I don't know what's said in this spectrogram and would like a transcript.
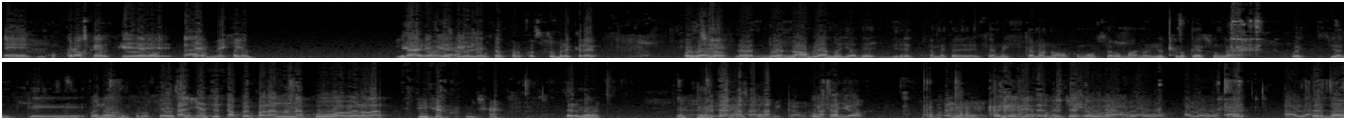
Eh, creo que Porque claro. el mexi- Podemos ya no es violento por costumbre, creo. O sea, Sí. no, no, yo no hablando ya de, directamente de ser mexicano, no, como ser humano. Yo creo que es una cuestión que Bueno. es un proceso. Alguien se está preparando una cuba, ¿verdad? Sí, se escucha. Perdón. Está muy cabrón. ¿Escucho yo? Habla, hablando. habla, Hugo. Habla, Hugo. Habla. Perdón,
